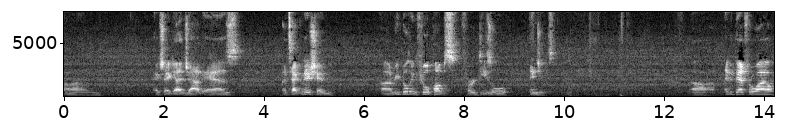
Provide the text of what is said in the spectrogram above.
Um, actually, I got a job as a technician uh, rebuilding fuel pumps for diesel engines. Uh, I did that for a while.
